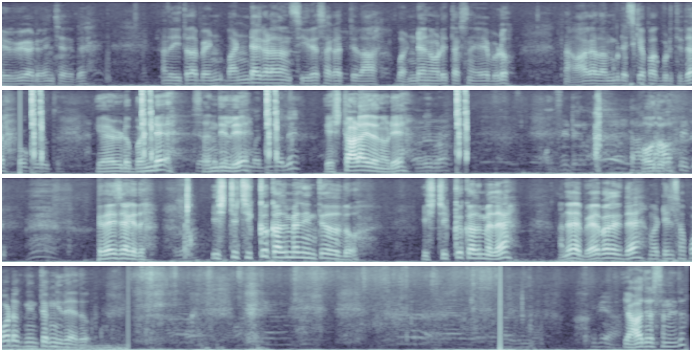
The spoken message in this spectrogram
ಹೆವಿ ಅಡ್ವೆಂಚರ್ ಇದೆ. ಅಂದರೆ ಈ ಥರ ಬೆಂಡ್ ಬಂಡೆಗಳ ನಾನು ಸೀರಿಯಸ್ ಆಗತ್ತಿಲ್ಲ ಬಂಡೆ ನೋಡಿದ ತಕ್ಷಣ ಏ ಬಿಡು ನಾವು ಆಗಲ್ಲ ಅಂದ್ಬಿಟ್ಟು ಎಸ್ಕೇಪ್ ಆಗಿಬಿಡ್ತಿದ್ದೆ. ಎರಡು ಬಂಡೆ ಸಂದಿಲಿ ಎಷ್ಟು ಆಳ ಇದೆ ನೋಡಿ. ಹೌದು. ಕ್ರೇಜಿ ಆಗಿದೆ. ಇಷ್ಟು ಚಿಕ್ಕ ಕಲ್ ಮೇಲೆ ನಿಂತಿರೋದು. ಇಷ್ಟು ಚಿಕ್ಕ ಕಲ್ ಮೇಲೆ ಅಂದರೆ ಬೇರೆ ಬೇರೆ ಇದೆ ಬಟ್ ಇಲ್ಲಿ ಸಪೋರ್ಟಾಗಿ ನಿಂತಂಗಿದೆ ಅದು. ಯಾವ ದೇವಸ್ಥಾನ ಇದು?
